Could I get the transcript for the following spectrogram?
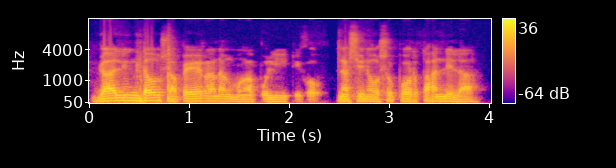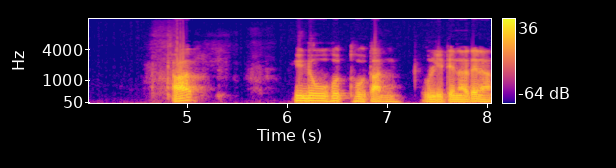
galing daw sa pera ng mga politiko na sinusuportahan nila at hinuhut-hutan. Ulitin natin ha.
